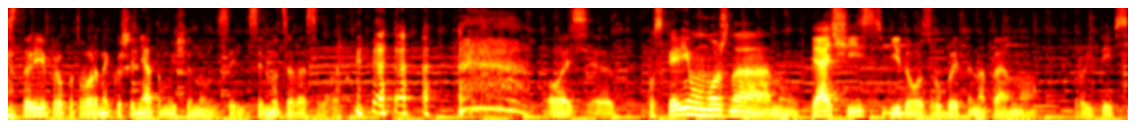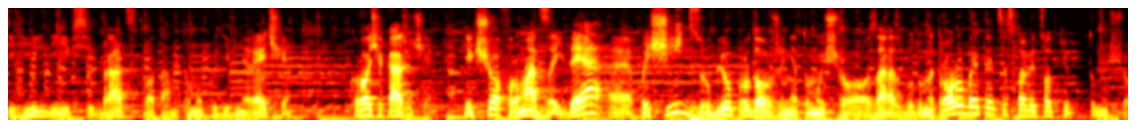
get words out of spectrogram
історії про потворне кошеня, тому що ну сильно, це весело. Ось е, по Скайріму можна ну 5-6 відео зробити, напевно, пройти всі гільдії, всі братства, там тому подібні речі. Коротше кажучи, якщо формат зайде, е, пишіть, зроблю продовження, тому що зараз буду метро робити, це 100%, тому що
